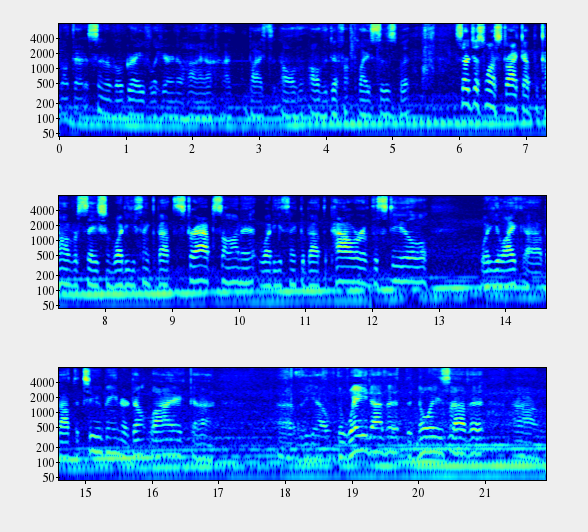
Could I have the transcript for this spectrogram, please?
bought that at Centerville Gravely here in Ohio. I buy all all the different places but so just want to strike up a conversation. What do you think about the straps on it? What do you think about the power of the Stihl? what do you like uh, about the tubing or don't like uh, the, uh, the weight of it, the noise of it. Um,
